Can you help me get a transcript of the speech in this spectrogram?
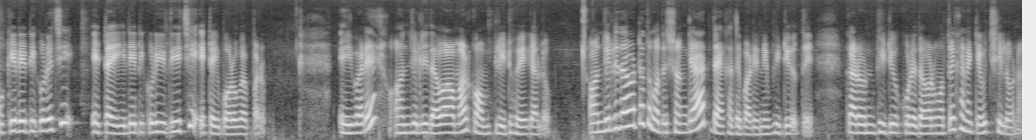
ওকে রেডি করেছি, এটাই রেডি করিয়ে দিয়েছি, এটাই বড় ব্যাপার। এইবারে অঞ্জলি দেওয়া আমার কমপ্লিট হয়ে গেল। অঞ্জলি দেওয়াটা তোমাদের সঙ্গে আর দেখাতে পারিনি ভিডিওতে, কারণ ভিডিও করে দেওয়ার মতো এখানে কেউ ছিল না।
